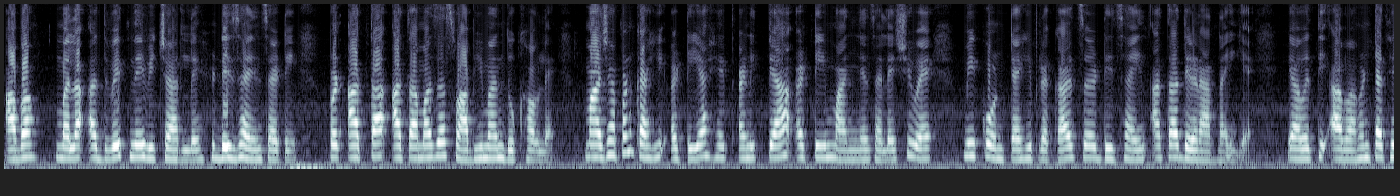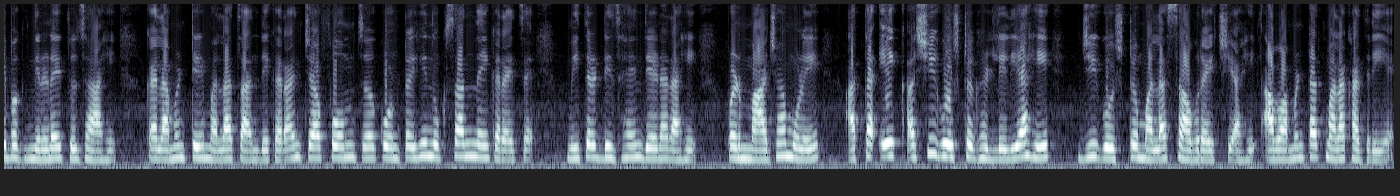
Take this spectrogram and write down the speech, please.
आबा मला अद्वैतने विचारले डिझाईनसाठी पण आता आता माझा स्वाभिमान दुखावलाय. माझ्या पण काही अटी आहेत आणि त्या अटी मान्य झाल्याशिवाय मी कोणत्याही प्रकारचं डिझाईन आता देणार नाही आहे यावरती आबा म्हणतात हे बघ निर्णय तुझा आहे. कला म्हणते मला चांदेकरांच्या फोमचं कोणतंही नुकसान नाही करायचं आहे मी तर डिझाईन देणार आहे. पण माझ्यामुळे आता एक अशी गोष्ट घडलेली आहे जी गोष्ट मला सावरायची आहे. आबा म्हणतात मला खात्री आहे.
